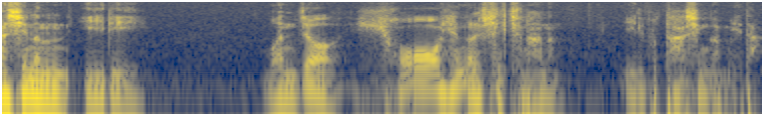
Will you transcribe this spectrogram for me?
어, 하시는 일이 먼저 효행을 실천하는 일부터 하신 겁니다.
